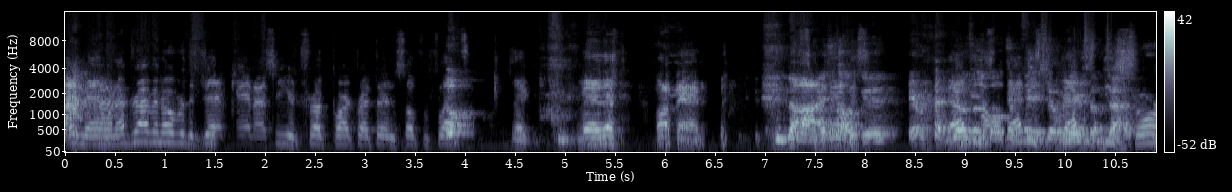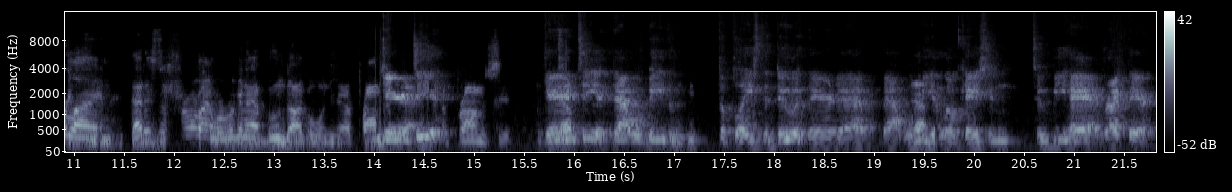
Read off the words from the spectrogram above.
Hey man, when I'm driving over the JFK can, I see your truck parked right there in Sulphur Flats, Oh, it's like, man, that my bad. nah, it's Man, all this- good. That knows is, I'm that is, that is the shoreline. That is the shoreline where we're gonna have boondoggle one year. I promise. you Guarantee that. it. I promise you. Guarantee it. That will be the, Mhm. the place to do it there. To have, that will Yeah. be a location to be had right there.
